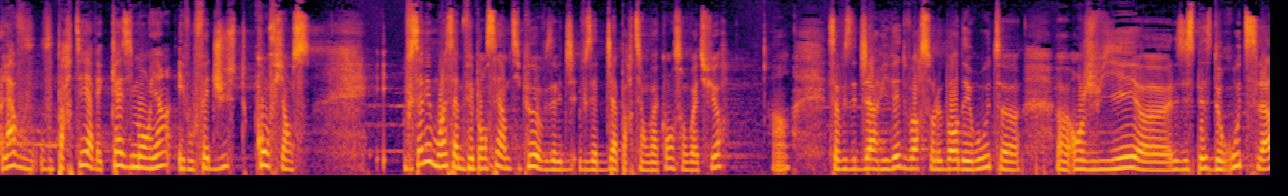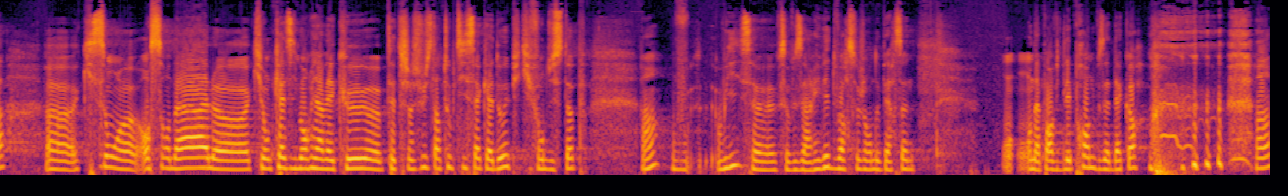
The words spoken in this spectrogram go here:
là, vous, partez avec quasiment rien et vous faites juste confiance? Vous savez, moi, ça me fait penser un petit peu, vous, êtes déjà parti en vacances en voiture hein ça vous est déjà arrivé de voir sur le bord des routes euh, en juillet les espèces de routes là qui sont en sandales, qui ont quasiment rien avec eux, peut-être juste un tout petit sac à dos et puis qui font du stop. Hein oui, ça, ça, vous est arrivé de voir ce genre de personnes? On n'a pas envie de les prendre, vous êtes d'accord? Hein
